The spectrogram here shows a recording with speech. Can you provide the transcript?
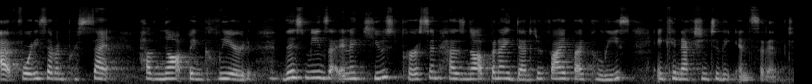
at 47%, have not been cleared. This means that an accused person has not been identified by police in connection to the incident.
